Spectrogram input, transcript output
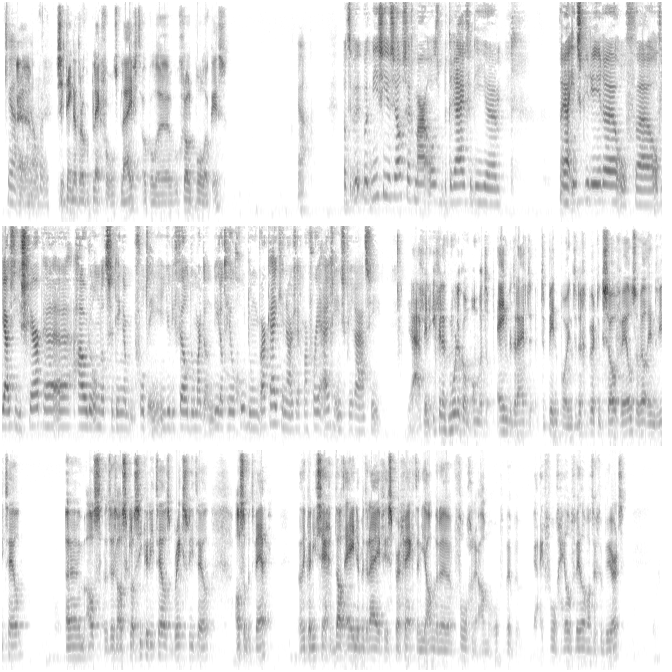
Ja, helder. Um, dus ik denk dat er ook een plek voor ons blijft, ook al uh, hoe groot bol ook is. Ja. Wat, wat, wie zie je zelf zeg maar als bedrijven die uh, nou ja, inspireren of, uh, of juist die je scherp uh, houden omdat ze dingen bijvoorbeeld in, in jullie veld doen, maar dan, die dat heel goed doen. Waar kijk je naar zeg maar voor je eigen inspiratie? Ja, vind, ik vind het moeilijk om, om het op één bedrijf te, te pinpointen. Er gebeurt natuurlijk zoveel, zowel in retail um, als, dus als klassieke retail, als bricks retail, als op het web. Dat ik kan niet zeggen dat ene bedrijf is perfect en die andere volgen er allemaal op. Ja, ik volg heel veel wat er gebeurt.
